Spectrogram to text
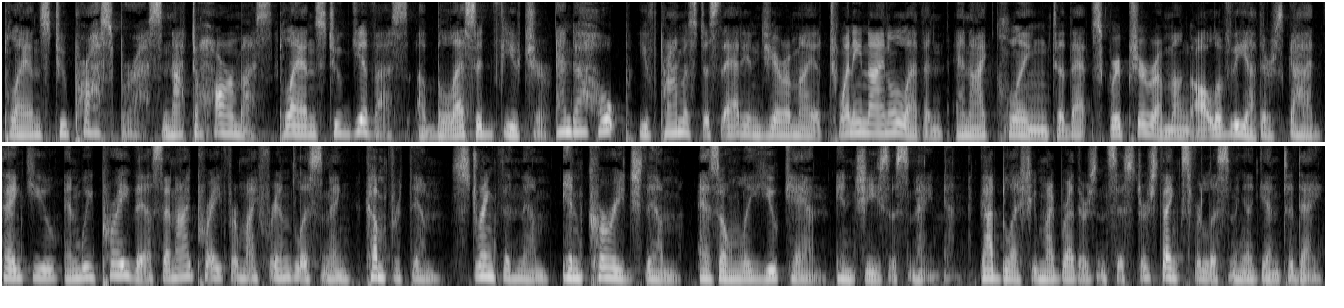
plans to prosper us, not to harm us, plans to give us a blessed future and a hope. You've promised us that in Jeremiah 29 11, and I cling to that scripture among all of the others, God. Thank thank you. And we pray this, and I pray for my friend listening. Comfort them, strengthen them, encourage them as only you can. In Jesus' name. God bless you, my brothers and sisters. Thanks for listening again today.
